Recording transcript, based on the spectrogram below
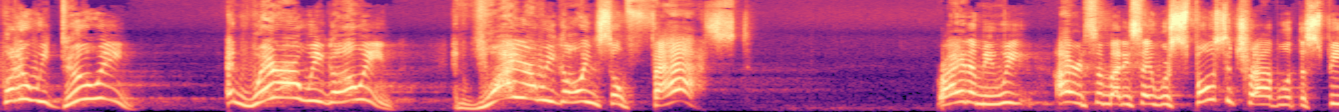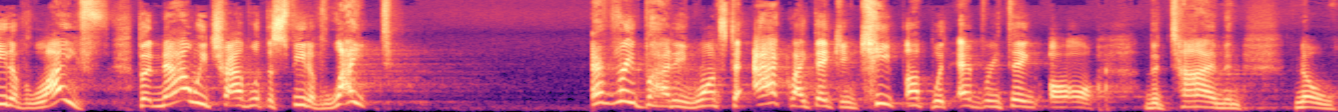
What are we doing? And where are we going? And why are we going so fast? Right? I mean, we I heard somebody say we're supposed to travel at the speed of life, but now we travel at the speed of light. Everybody wants to act like they can keep up with everything all the time. And no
